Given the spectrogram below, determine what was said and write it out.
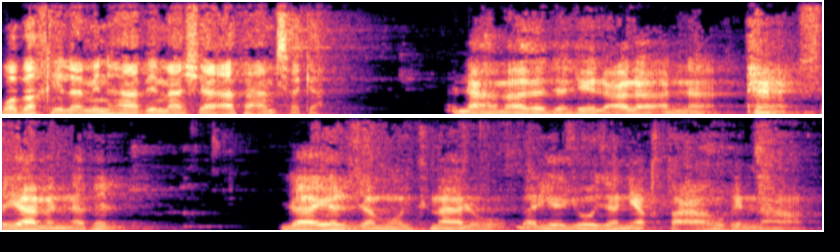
وبخل منها بما شاء فأمسكه. نعم هذا دليل على أن صيام النفل لا يلزم إكماله بل يجوز أن يقطعه في النهار.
